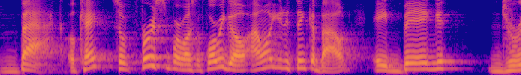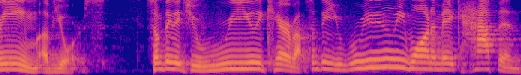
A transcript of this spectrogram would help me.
back. Okay? So, first and foremost, before we go, I want you to think about a big dream of yours, something that you really care about, something you really want to make happen,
